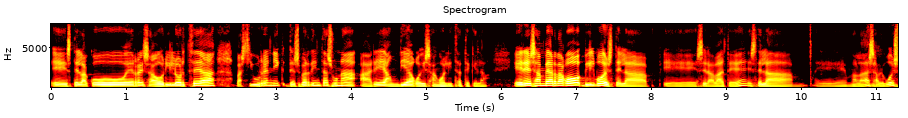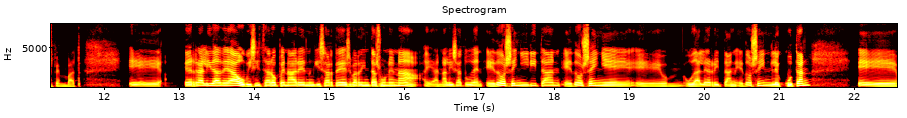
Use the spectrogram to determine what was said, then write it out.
estelako erresa hori lortzea, ba, ziurrenik desberdintasuna are handiagoa izango litzatekela. Ere esan behar dago, Bilbo ez dela e, zera bat, eh? ez dela e, nola da, salboespen bat. E, errealidade hau bizitzaropenaren gizarte desberdintasunena e, analizatu den edozein hiritan, edozein e, e, udalerritan, edozein lekutan, e,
